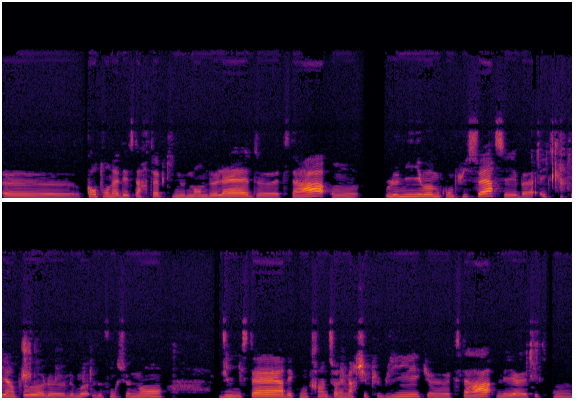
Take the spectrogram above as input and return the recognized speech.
quand on a des startups qui nous demandent de l'aide, etc., on, le minimum qu'on puisse faire, c'est bah, expliquer un peu le, le, le, fonctionnement du ministère, des contraintes sur les marchés publics, euh, etc. Mais euh, on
